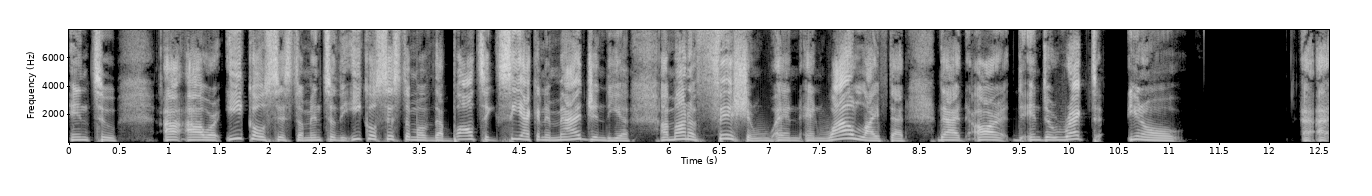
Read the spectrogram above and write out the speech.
into uh, our ecosystem, into the ecosystem of the Baltic Sea. I can imagine the uh, amount of fish and, and, and wildlife that that are in direct, you know, uh,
